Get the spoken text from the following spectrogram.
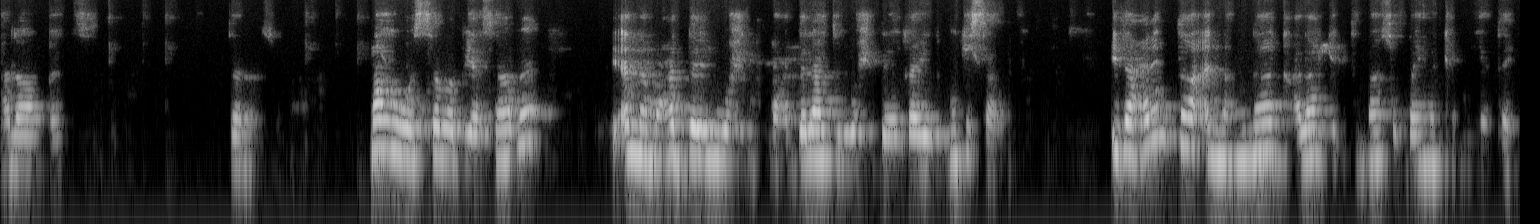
علاقة تناسب. ما هو السبب يا سابع؟ لأن معدل الوحدة معدلات الوحدة غير متساوية. إذا علمت أن هناك علاقة تناسب بين كميتين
